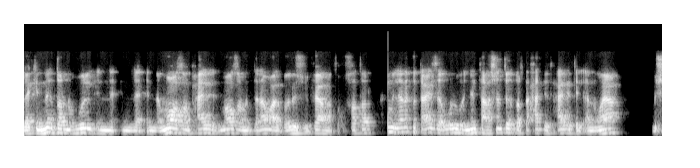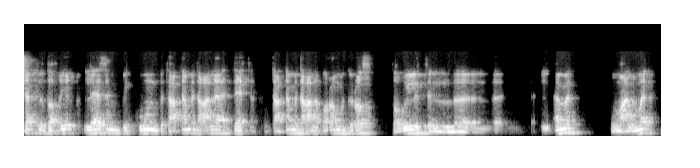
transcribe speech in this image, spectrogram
لكن نقدر نقول إن إن إن معظم حال معظم التنوع البيولوجي فعلا في الخطر. اللي أنا كنت عايز أقوله إن أنت علشان تقدر تحدد حالة الأنواع بشكل دقيق لازم بيكون بتعتمد على data بتعتمد على برامج رصد طويلة الأمد ومعلومات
